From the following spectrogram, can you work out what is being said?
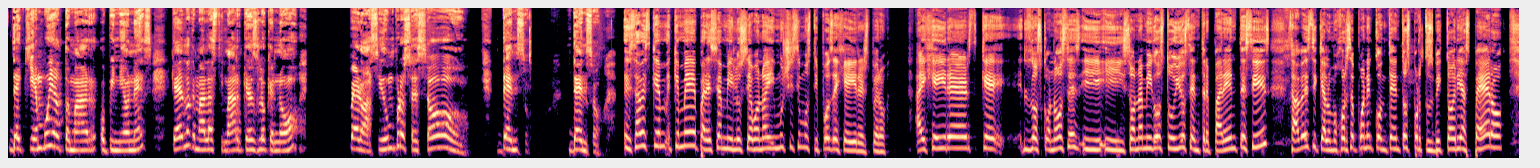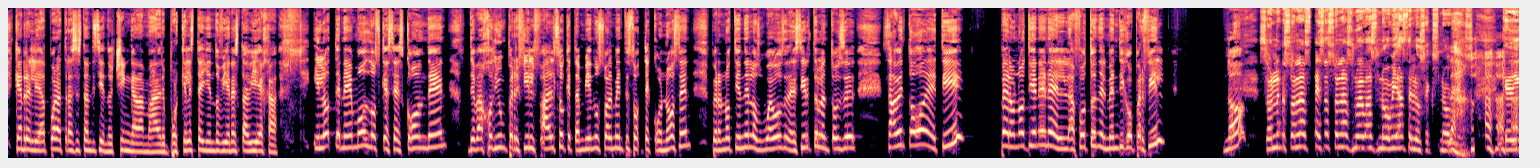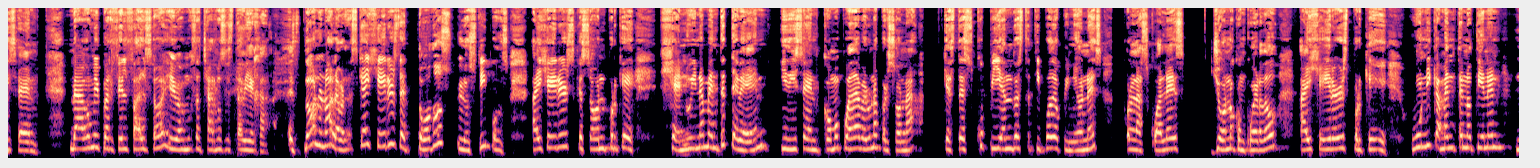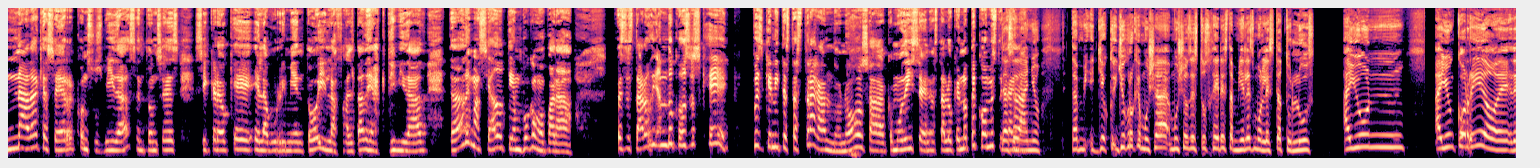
de quién voy a tomar opiniones, qué es lo que me va a lastimar, qué es lo que no, pero ha sido un proceso denso. Denso. ¿Sabes qué, qué me parece a mí, Lucia? Bueno, hay muchísimos tipos de haters, pero hay haters que los conoces y, y, son amigos tuyos entre paréntesis, ¿sabes? Y que a lo mejor se ponen contentos por tus victorias, pero que en realidad por atrás están diciendo, chingada madre, ¿por qué le está yendo bien a esta vieja? Y lo tenemos los que se esconden debajo de un perfil falso que también usualmente so, te conocen, pero no tienen los huevos de decírtelo, entonces saben todo de ti, pero no tienen el, la foto en el mendigo perfil. ¿No? Son, son las, esas son las nuevas novias de los exnovios que dicen, me hago mi perfil falso y vamos a echarnos esta vieja. No, no, no, la verdad es que hay haters de todos los tipos. Hay haters que son porque genuinamente te ven y dicen, ¿cómo puede haber una persona que esté escupiendo este tipo de opiniones con las cuales yo no concuerdo. Hay haters porque únicamente no tienen nada que hacer con sus vidas. Entonces, sí creo que el aburrimiento y la falta de actividad te da demasiado tiempo como para, pues, estar odiando cosas que, pues, que ni te estás tragando, ¿no? O sea, como dicen, hasta lo que no te comes te, te hace daño. También, yo, yo creo que mucha, muchos de estos haters también les molesta tu luz. Hay un, hay un corrido de,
